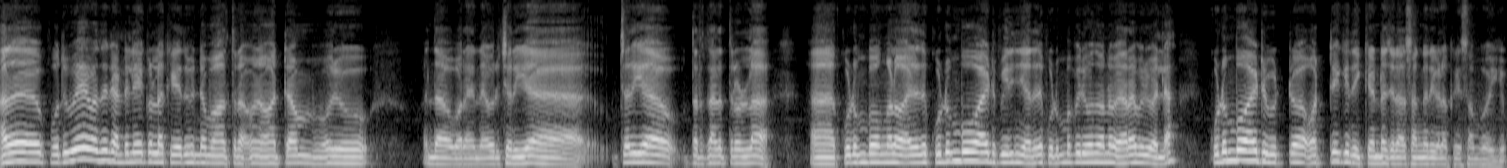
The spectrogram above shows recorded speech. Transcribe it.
അത് പൊതുവേ വന്ന് രണ്ടിലേക്കുള്ള കേതുവിന്റെ മാത്രം മാറ്റം ഒരു എന്താ പറയുന്നത് ഒരു ചെറിയ ചെറിയ തര- തരത്തിലുള്ള കുടുംബങ്ങളോ അതായത് കുടുംബവുമായിട്ട് പിരിഞ്ഞ് അതായത് കുടുംബ പിരിവെന്ന് പറഞ്ഞാൽ വേറെ പിരിവല്ല കുടുംബമായിട്ട് വിട്ട് ഒറ്റയ്ക്ക് നിൽക്കേണ്ട ചില സംഗതികളൊക്കെ സംഭവിക്കും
